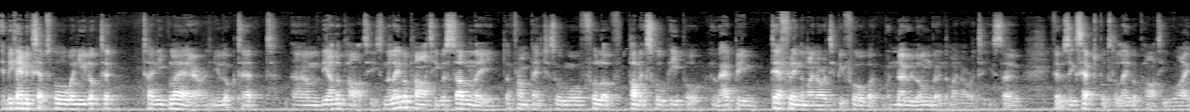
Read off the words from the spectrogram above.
it became acceptable when you looked at Tony Blair and you looked at um, the other parties. And the Labour Party was suddenly, the front benches were more full of public school people who had been definitely in the minority before but were no longer in the minority. So if it was acceptable to the Labour Party, why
